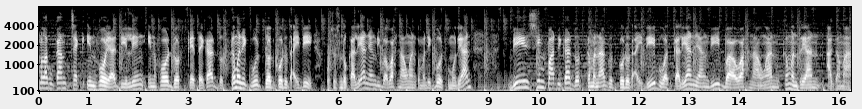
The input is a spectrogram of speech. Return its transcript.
melakukan cek info ya di link info.ktk.kemendikbud.go.id khusus untuk kalian yang di bawah naungan Kemendikbud. Kemudian di simpatika.kemenag.go.id buat kalian yang di bawah naungan Kementerian Agama.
